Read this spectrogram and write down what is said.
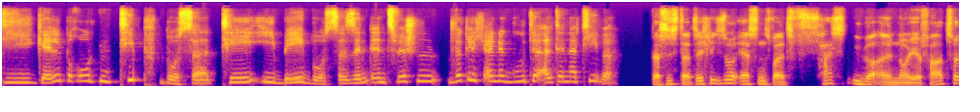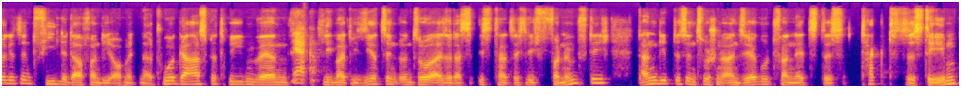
die gelb-roten TIP-Busse, TIB-Busse, sind inzwischen wirklich eine gute Alternative. Das ist tatsächlich so. Erstens, weil es fast überall neue Fahrzeuge sind. Viele davon, die auch mit Naturgas betrieben werden, ja. klimatisiert sind und so. Also das ist tatsächlich vernünftig. Dann gibt es inzwischen ein sehr gut vernetztes Taktsystem,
